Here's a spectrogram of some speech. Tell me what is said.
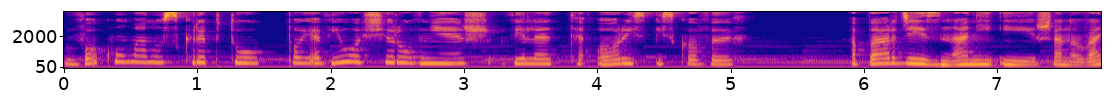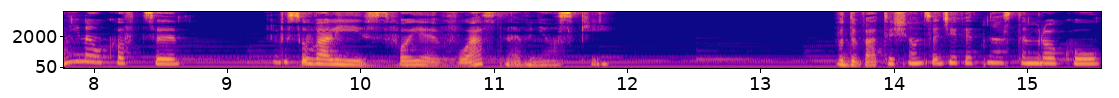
wokół manuskryptu pojawiło się również wiele teorii spiskowych, a bardziej znani i szanowani naukowcy wysuwali swoje własne wnioski. W 2019 roku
